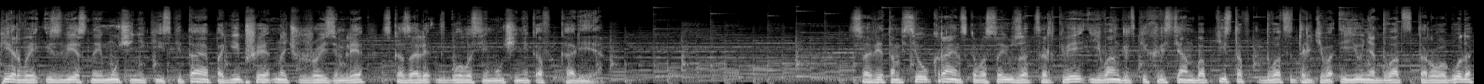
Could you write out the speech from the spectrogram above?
Первые известные мученики из Китая, погибшие на чужой земле, сказали в голосе мучеников Корея. Советом Всеукраинского союза церквей евангельских христиан-баптистов 23 июня 22 года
